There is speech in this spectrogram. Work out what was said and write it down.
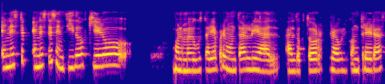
en este, en este sentido, quiero, bueno, me gustaría preguntarle al, al doctor Raúl Contreras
